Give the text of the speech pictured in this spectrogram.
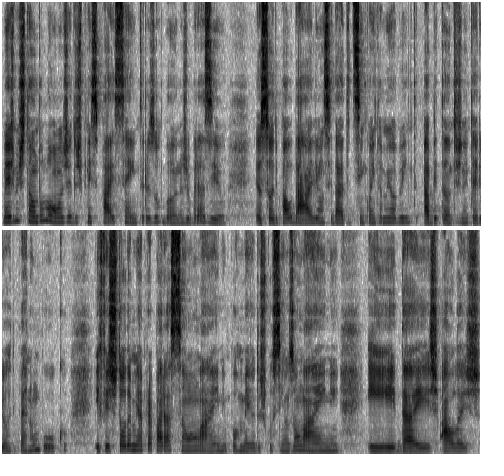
mesmo estando longe dos principais centros urbanos do Brasil. Eu sou de Paudalho, uma cidade de 50 mil habitantes no interior de Pernambuco, e fiz toda a minha preparação online por meio dos cursinhos online e das aulas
